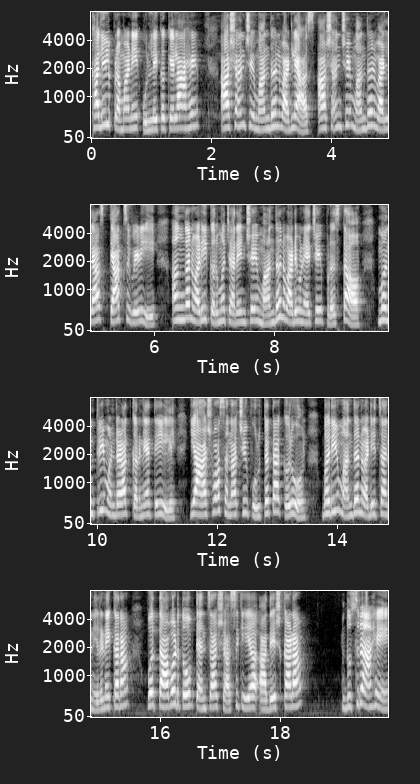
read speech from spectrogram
खालीलप्रमाणे उल्लेख केला आहे. आशांचे मानधन वाढल्यास आशांचे मानधन वाढल्यास त्याच वेळी अंगणवाडी कर्मचाऱ्यांचे मानधन वाढविण्याचे प्रस्ताव मंत्रिमंडळात करण्यात येईल. या आश्वासनाची पूर्तता करून भरीव मानधनवाढीचे निर्णय करा व ताबडतोब त्यांचा शासकीय आदेश काढा. दुसरं आहे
